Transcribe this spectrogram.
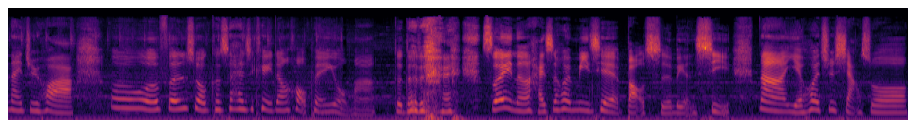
那句话：，呃，我分手，可是还是可以当好朋友嘛？对对对，所以呢，还是会密切保持联系，那也会去想说，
